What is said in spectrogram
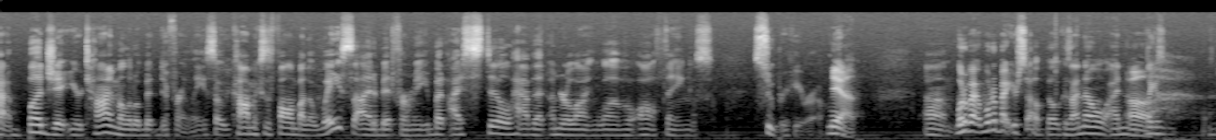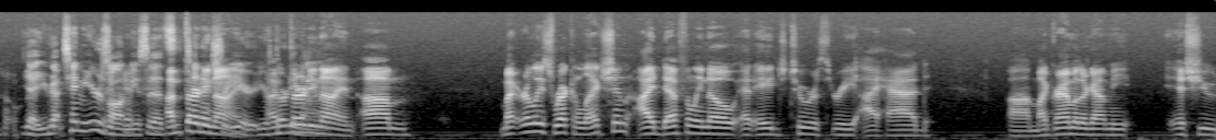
kind of budget your time a little bit differently. So comics has fallen by the wayside a bit for me, but I still have that underlying love of all things superhero. yeah. Um, what about what about yourself, Bill? Because I know I know. Oh. Like, yeah, you got ten years on me, so that's I'm 10 extra 39. year. You're I'm 39. 39. Um, my earliest recollection, I definitely know at age two or three, I had uh, my grandmother got me issue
